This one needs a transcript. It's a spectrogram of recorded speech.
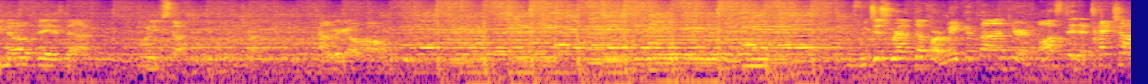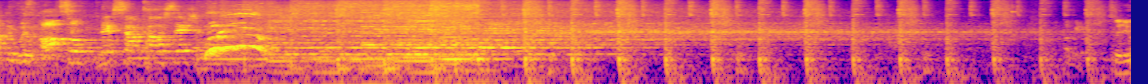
you know the day is done when you stop the truck. Time to go home. We just wrapped up our makeathon here in Austin at Tech Shop. It was awesome. Next stop, College Station. Woo! So you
